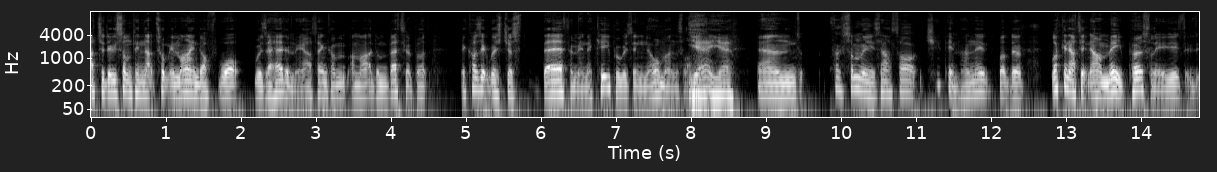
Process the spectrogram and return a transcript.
had to do something that took my mind off what was ahead of me, I think I'm, I might have done better. But because it was just there for me, and the keeper was in no man's land. Yeah, yeah. And for some reason, I thought chip him, and they, but the, looking at it now, me personally, it's, it's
